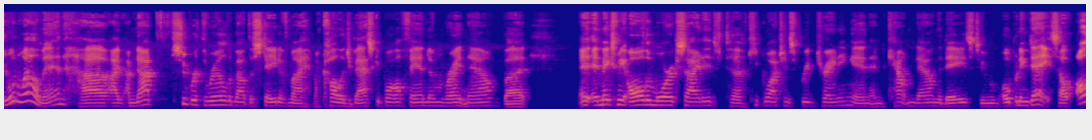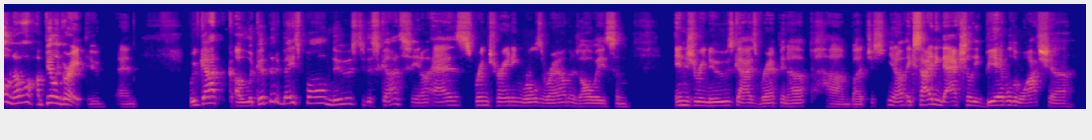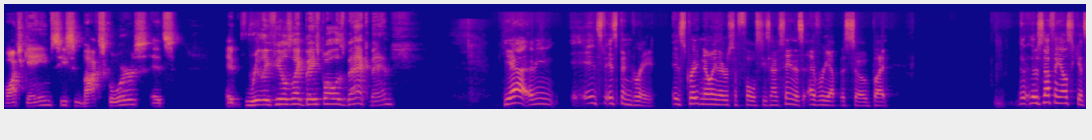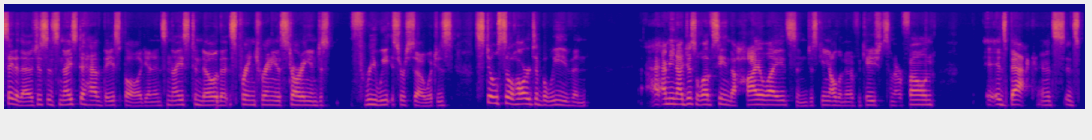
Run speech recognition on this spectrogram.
Doing well, man. Uh, I, am not super thrilled about the state of my, my college basketball fandom right mm. now, but it, it, makes me all the more excited to keep watching spring training and, and counting down the days to opening day. So, all in all, I'm feeling great, dude. And we've got a good bit of baseball news to discuss. You know, as spring training rolls around, there's always some – injury news, guys ramping up. Um, but just you know, exciting to actually be able to watch uh, watch games, see some box scores. It's it really feels like baseball is back, man. Yeah, I mean, it's it's been great. It's great knowing there was a full season. I'm saying this every episode, but there, there's nothing else you could say to that. It's just it's nice to have baseball again. It's nice to know that spring training is starting in just three weeks or so, which is still so hard to believe. And I mean, I just love seeing the highlights and just getting all the notifications on our phone. It's back and it's it's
